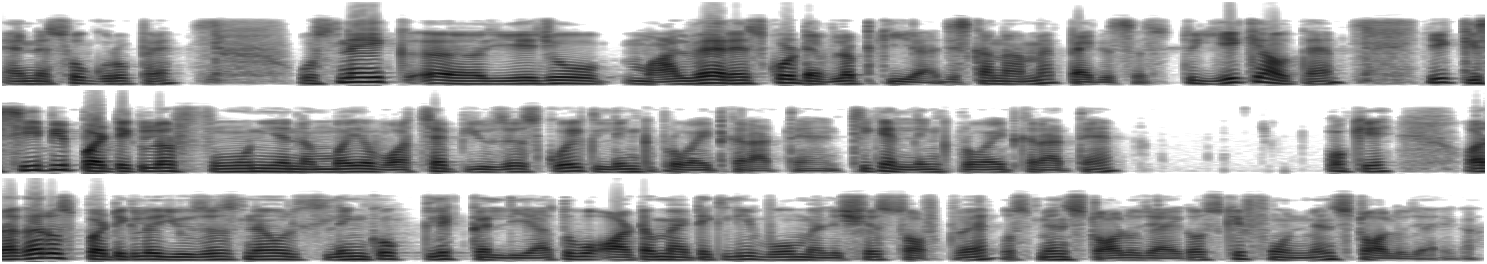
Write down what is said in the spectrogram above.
एनएसओ ग्रुप है। उसने एक ये जो मालवेयर है इसको डेवलप किया जिसका नाम है पेगासस तो ये क्या होता है? ये किसी भी पर्टिकुलर फ़ोन या नंबर या व्हाट्सएप यूज़र्स को एक लिंक प्रोवाइड कराते हैं ठीक है? लिंक प्रोवाइड कराते हैं। ओके. और अगर उस पर्टिकुलर यूज़र्स ने उस लिंक को क्लिक कर लिया तो वो ऑटोमेटिकली वो मेलिशियस सॉफ्टवेयर उसमें इंस्टॉल हो जाएगा, उसके फ़ोन में इंस्टॉल हो जाएगा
